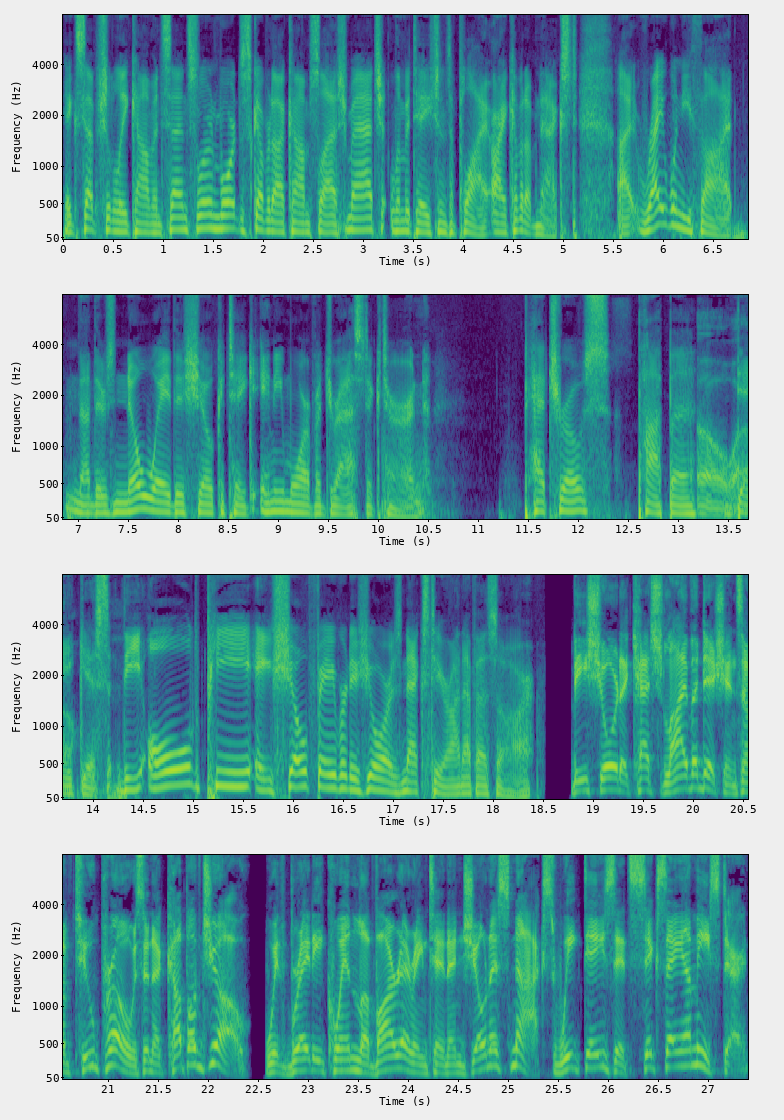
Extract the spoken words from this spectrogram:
exceptionally common sense. Learn more at discover.com slash match. Limitations apply. All right, coming up next. Uh, right when you thought, now there's no way this show could take any more of a drastic turn. Petros Papadakis. Oh, wow. The old P, a show favorite is yours next here on FSR. Be sure to catch live editions of Two Pros and a Cup of Joe with Brady Quinn, LaVar Arrington, and Jonas Knox weekdays at 6 a.m. Eastern,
